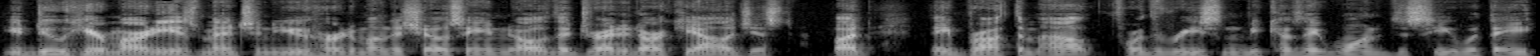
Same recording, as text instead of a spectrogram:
You do hear Marty has mentioned. You heard him on the show saying, "Oh, the dreaded archaeologist," but they brought them out for the reason because they wanted to see what they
